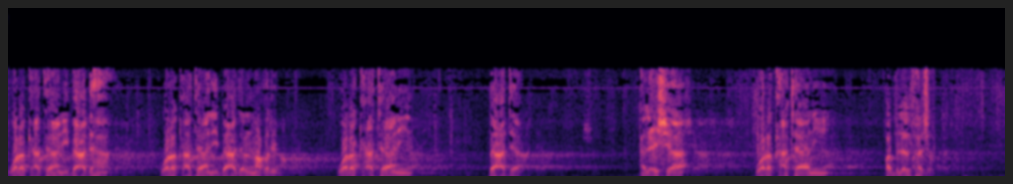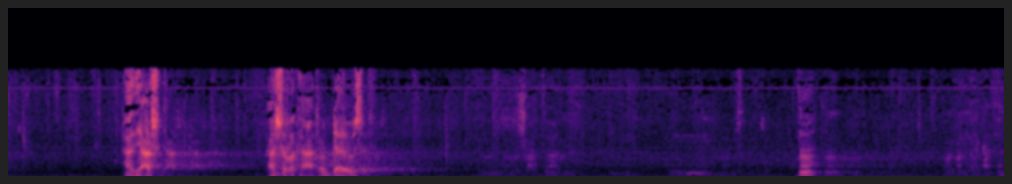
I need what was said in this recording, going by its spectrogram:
وركعتان بعدها وركعتان بعد المغرب وركعتان بعد العشاء وركعتان قبل الفجر. هذه عشر. عشر ركعات. عدها يوسف. ها. ركعتان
